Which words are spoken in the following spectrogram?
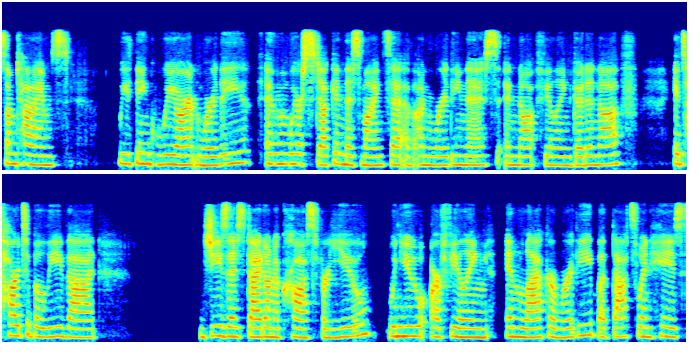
sometimes we think we aren't worthy and when we're stuck in this mindset of unworthiness and not feeling good enough, it's hard to believe that Mm-hmm. Jesus died on a cross for you when you are feeling in lack or worthy, but that's when his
